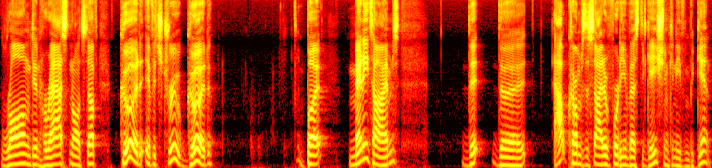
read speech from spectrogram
wronged and harassed and all that stuff. Good if it's true, good. But many times the the outcomes decided before the investigation can even begin,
